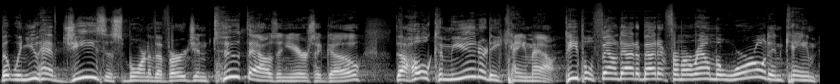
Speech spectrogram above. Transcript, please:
But when you have Jesus born of a virgin 2,000 years ago, the whole community came out. People found out about it from around the world and came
